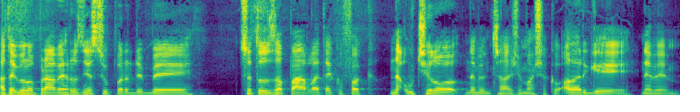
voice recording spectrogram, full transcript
A to by bylo právě hrozně super, kdyby se to za pár let jako fakt naučilo, nevím, třeba, že máš jako alergii, nevím,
